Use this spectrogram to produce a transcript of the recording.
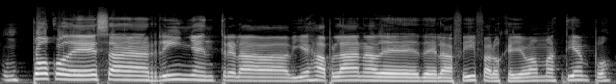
un poco de esa riña entre la vieja plana de, de la FIFA, los que llevan más tiempo,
